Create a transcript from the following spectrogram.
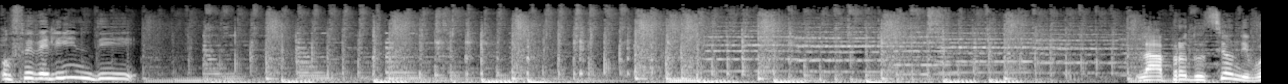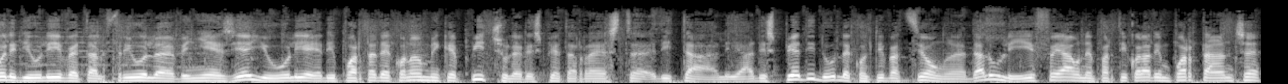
O fevelin di... La produzione di voli di ulive dal Friul Vignesi e Giuli è di portata economiche piccole rispetto al resto d'Italia. A dispiedi di le coltivazioni dall'ulive ha una particolare importanza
